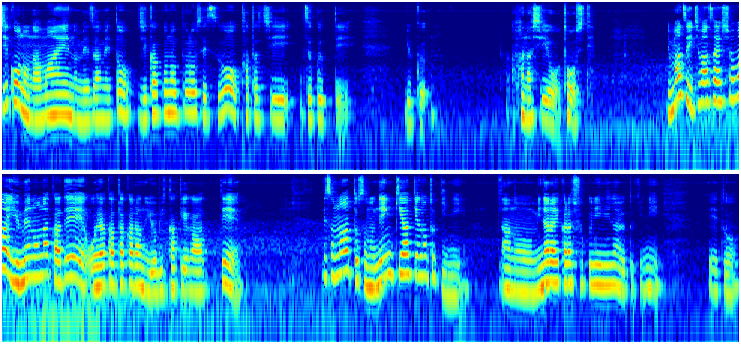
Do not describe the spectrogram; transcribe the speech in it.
自己の名前への目覚めと自覚のプロセスを形作っていく話を通して。でまず一番最初は夢の中で親方からの呼びかけがあって、で、その後その年季明けの時に、あの、見習いから職人になる時に、え、ー、と、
